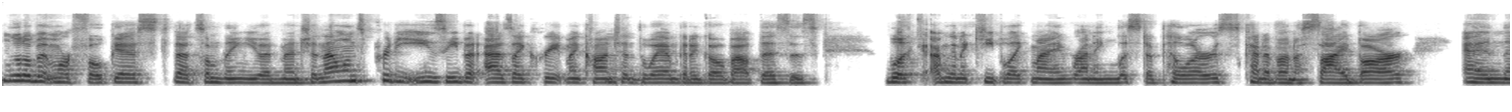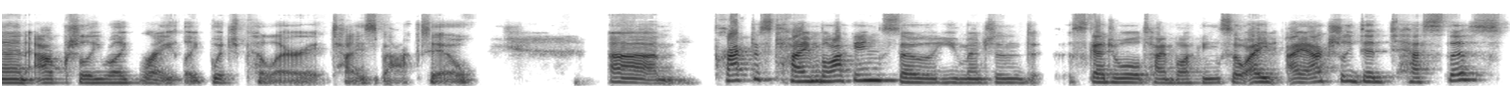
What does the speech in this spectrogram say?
a little bit more focused. That's something you had mentioned. That one's pretty easy. But as I create my content, the way I'm going to go about this is look, I'm going to keep like my running list of pillars kind of on a sidebar and then actually like write like which pillar it ties back to. Um, practice time blocking. So you mentioned schedule time blocking. So I I actually did test this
